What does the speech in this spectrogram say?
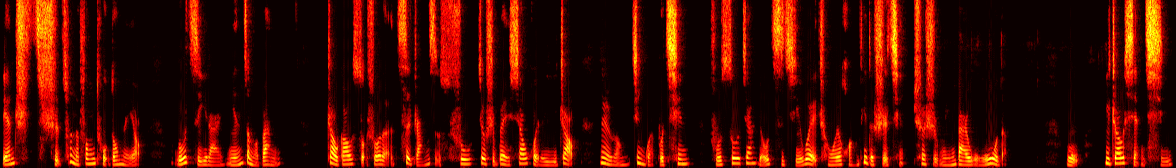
连尺尺寸的封土都没有。如此一来，您怎么办？赵高所说的赐长子书，就是被销毁的遗诏，内容尽管不清。扶苏将由此即位成为皇帝的事情，却是明白无误的。五一招险棋，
